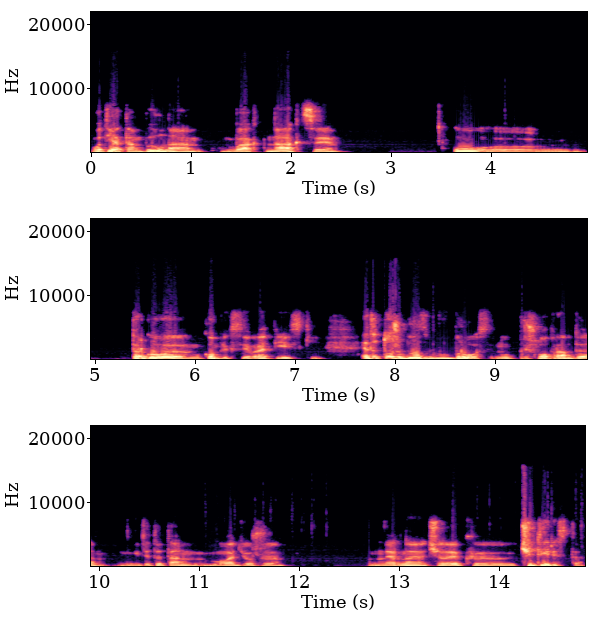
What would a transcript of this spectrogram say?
вот я там был на, на акции у э, торгового комплекса «Европейский». Это тоже был вброс. Ну, пришло, правда, где-то там молодежи, наверное, человек э, 400.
